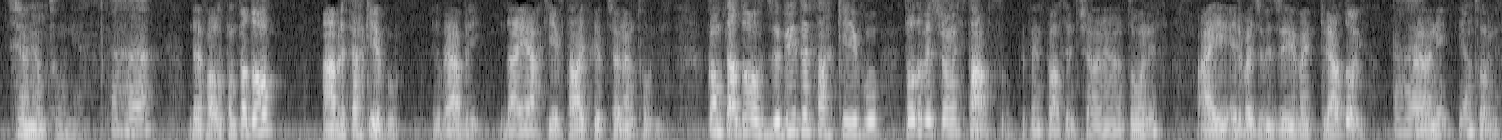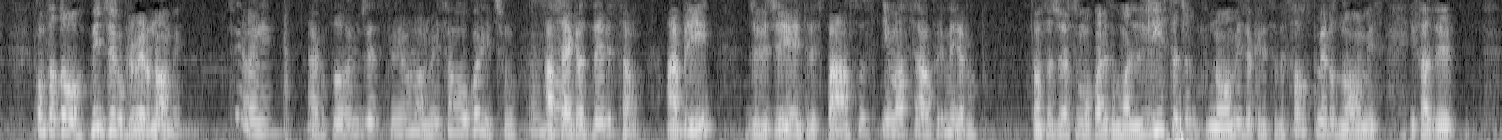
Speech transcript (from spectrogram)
Tiane Antunes. Aham. Daí eu falo, computador, abre esse arquivo. Ele vai abrir. Daí o arquivo tá lá escrito Tiane Antunes. Computador, divide esse arquivo toda vez que tiver um espaço. Tem um espaço entre Tiane e Antunes. Aí ele vai dividir e vai criar dois. Aham. Tiane e Antunes. Computador, me diga o primeiro nome. Tiane. Aí o computador vai me dizer esse primeiro nome. Isso é um algoritmo. Uhum. As regras dele são abrir, dividir entre espaços e mostrar o primeiro. Então, se eu tivesse, uma, por exemplo, uma lista de nomes, eu queria saber só os primeiros nomes e fazer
